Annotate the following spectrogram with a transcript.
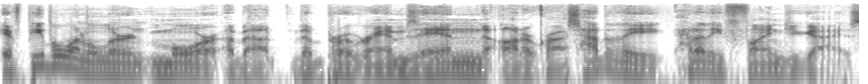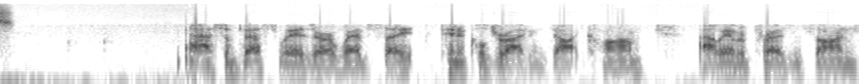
if people want to learn more about the programs and autocross, how do they how do they find you guys? Yeah, so best way is our website, pinnacledriving.com. Uh, we have a presence on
